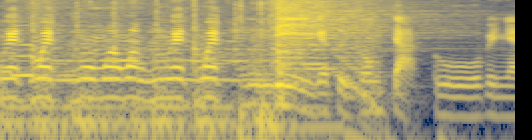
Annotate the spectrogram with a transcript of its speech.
งวังวังงงงงงวังวังงงงนี่กระสุนกองจักรกูเป็นไง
